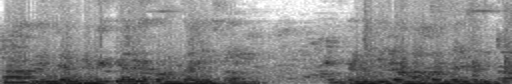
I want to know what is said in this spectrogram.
సార్ దీని జర్నీ మీకు ఎలాగే కొనసాగిస్తాము. ఎందుకంటే మీతో అసోసియేషన్తో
